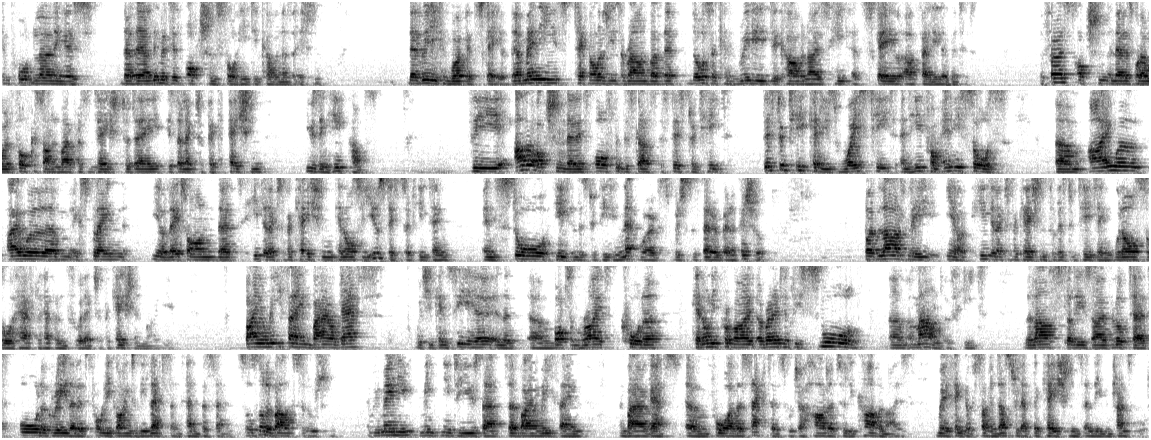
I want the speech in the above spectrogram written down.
important learning is that there are limited options for heat decarbonization that really can work at scale. There are many technologies around, but that those that can really decarbonize heat at scale are fairly limited. The first option, and that is what I will focus on in my presentation today, is electrification using heat pumps. The other option that is often discussed is district heat. District heat can use waste heat and heat from any source. Um, I will, I will um, explain you know, later on that heat electrification can also use district heating and store heat in district heating networks, which is very beneficial. But largely, you know, heat electrification through district heating will also have to happen through electrification, in my view. Biomethane, biogas, which you can see here in the um, bottom right corner, can only provide a relatively small um, amount of heat. The last studies I've looked at all agree that it's probably going to be less than 10%. So it's not a bulk solution. And we may need, to use that uh, biomethane and biogas um, for other sectors which are harder to decarbonize. We may think of some industrial applications and even transport.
